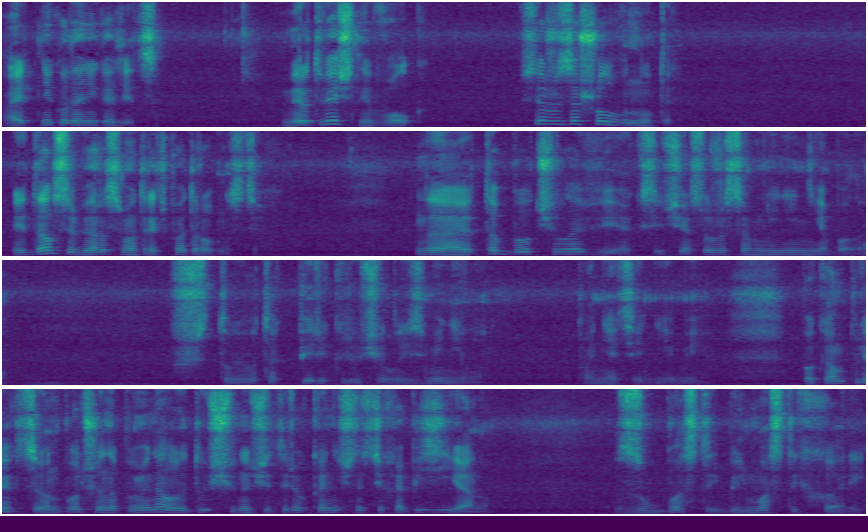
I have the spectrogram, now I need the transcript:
А это никуда не годится. Мертвечный волк все же зашел внутрь и дал себя рассмотреть в подробностях. Да, это был человек, сейчас уже сомнений не было. Что его так перекрючило и изменило? Понятия не имею. По комплекции он больше напоминал идущую на четырех конечностях обезьяну. Зубастый бельмастый харий.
